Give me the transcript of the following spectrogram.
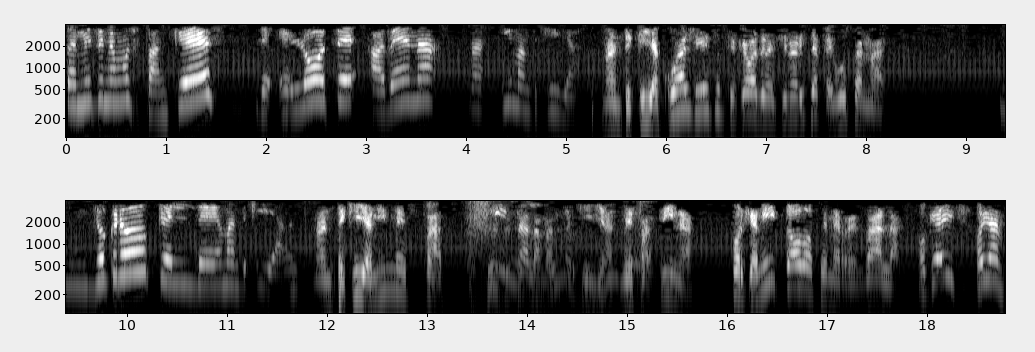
también tenemos panqués de elote, avena y mantequilla. Mantequilla, ¿cuál de esos que acabas de mencionar ahorita te gustan más? Mm, Yo creo que el de mantequilla. Mantequilla, a mí me fascina la mantequilla, me fascina. Porque a mí todo se me resbala, ¿ok? Oigan,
